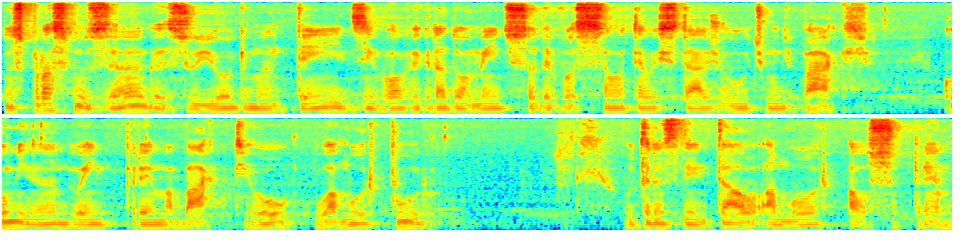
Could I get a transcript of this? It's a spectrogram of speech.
Nos próximos angas, o yogi mantém e desenvolve gradualmente sua devoção até o estágio último de Bhakti, culminando em Prema Bhakti, ou o amor puro, o transcendental amor ao Supremo.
